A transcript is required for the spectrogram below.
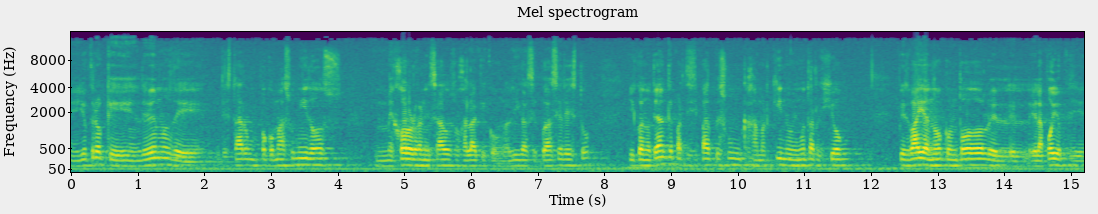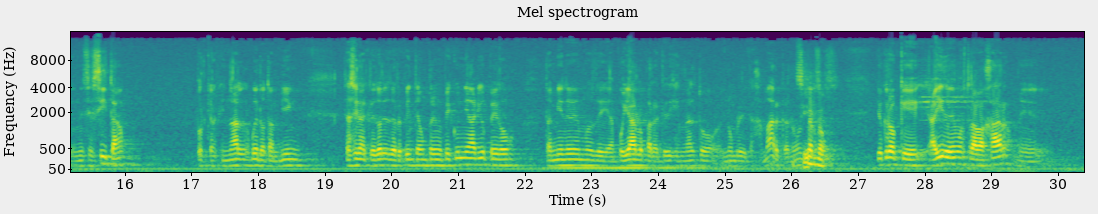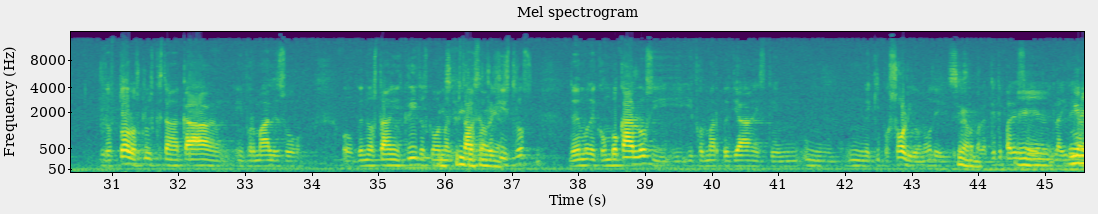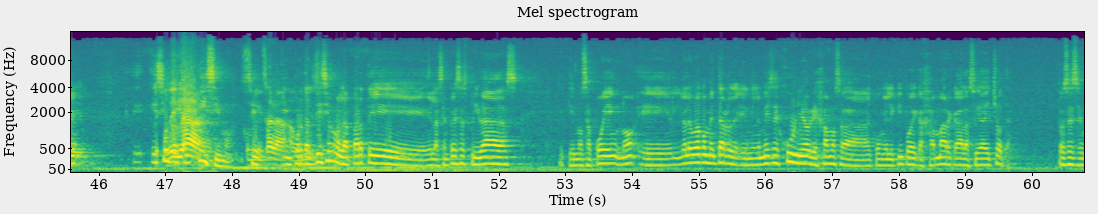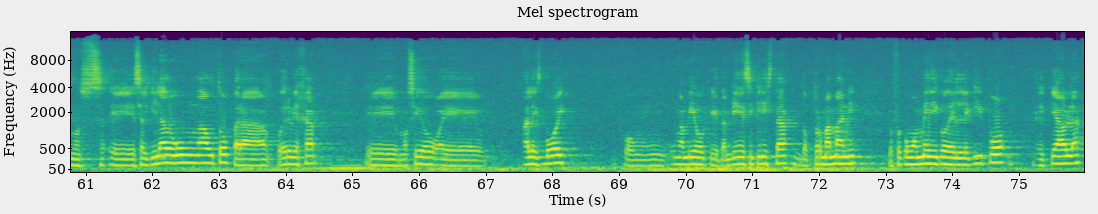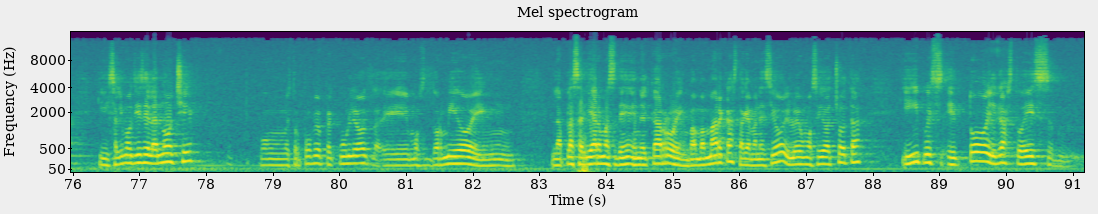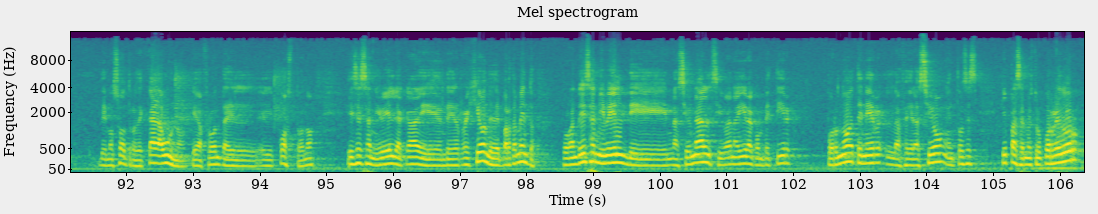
eh, yo creo que debemos de, estar un poco más unidos, mejor organizados, ojalá que con la liga se pueda hacer esto, y cuando tengan que participar pues un cajamarquino en otra región, pues vaya ¿no? con todo el, apoyo que necesita, porque al final, bueno, también se hacen acreedores de repente a un premio pecuniario, pero también debemos de apoyarlo para que dejen alto el nombre de Cajamarca, ¿no? Cierto. yo creo que ahí debemos trabajar, eh, todos los clubes que están acá, informales o, que no están inscritos como manifestados en registros, debemos de convocarlos y, formar pues ya este, un, equipo sólido ¿no? de, ¿Qué te parece eh, la idea de, es importantísimo, importantísimo la parte de las empresas privadas que nos apoyen, ¿no? Eh, yo le voy a comentar, en el mes de junio viajamos con el equipo de Cajamarca a la ciudad de Chota. Entonces hemos eh, se alquilado un auto para poder viajar. Eh, hemos ido Alex Boy con un amigo que también es ciclista, doctor Mamani, que fue como médico del equipo, el que habla y salimos 10 de la noche con nuestro propio peculio, eh, hemos dormido en la plaza de armas en el carro en Bambamarca hasta que amaneció y luego hemos ido a Chota y pues eh, todo el gasto es de nosotros, de cada uno que afronta el, costo, ¿no? Ese es a nivel de acá de, de región, de departamento. Cuando es a nivel de nacional, si van a ir a competir por no tener la federación, entonces ¿Qué pasa? Nuestro corredor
